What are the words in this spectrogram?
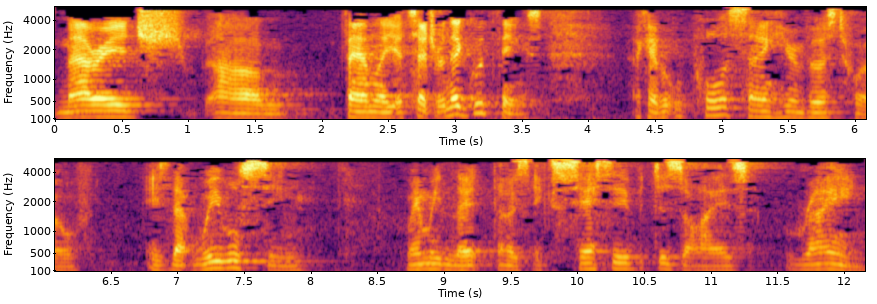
marriage, um, family, etc. And they're good things. Okay, but what Paul is saying here in verse 12 is that we will sin when we let those excessive desires reign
